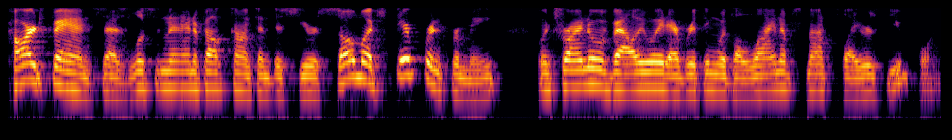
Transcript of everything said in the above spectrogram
Card fan says, listen to NFL content this year so much different for me when trying to evaluate everything with a lineups, not players viewpoint.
